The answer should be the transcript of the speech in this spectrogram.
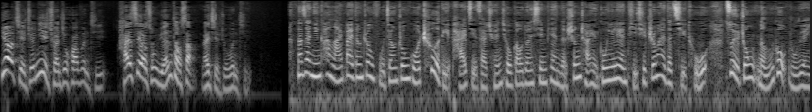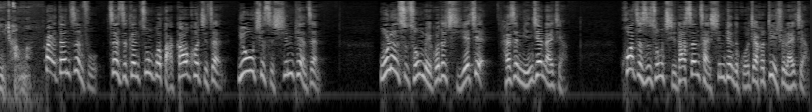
要解决逆全球化问题，还是要从源头上来解决问题。那在您看来，拜登政府将中国彻底排挤在全球高端芯片的生产与供应链体系之外的企图，最终能够如愿以偿吗？拜登政府这次跟中国打高科技战，尤其是芯片战，无论是从美国的企业界还是民间来讲，或者是从其他生产芯片的国家和地区来讲，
